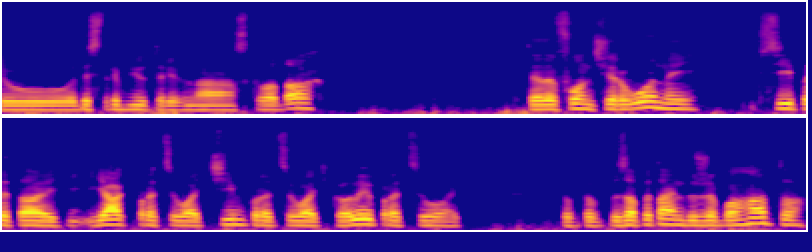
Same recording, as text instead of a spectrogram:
у дистриб'юторів на складах. Телефон червоний. Всі питають, як працювати, чим працювати, коли працювати. Тобто запитань дуже багато,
